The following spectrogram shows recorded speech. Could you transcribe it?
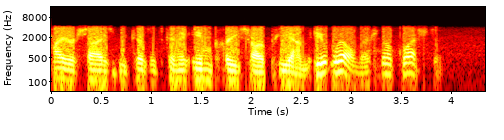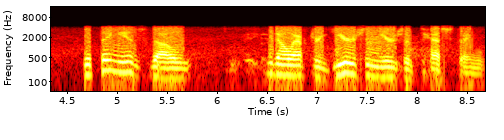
tire size because it's going to increase RPM. It will, there's no question. The thing is, though, you know, after years and years of testing,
